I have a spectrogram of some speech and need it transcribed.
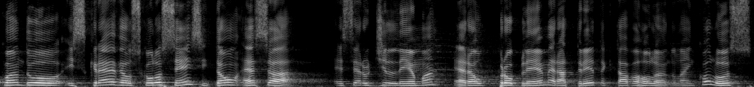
quando escreve aos Colossenses, então essa, esse era o dilema, era o problema, era a treta que estava rolando lá em Colossos.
